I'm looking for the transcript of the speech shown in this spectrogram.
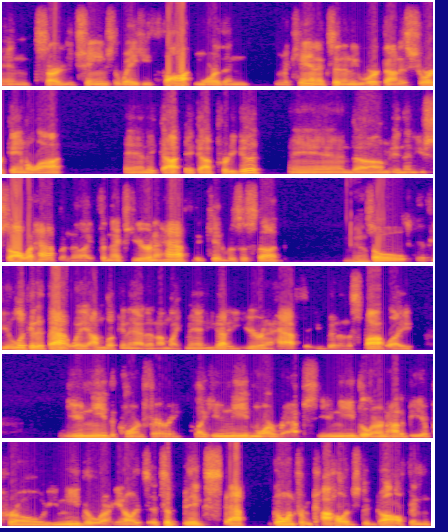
and started to change the way he thought more than mechanics, and then he worked on his short game a lot, and it got it got pretty good. And um, and then you saw what happened. Like the next year and a half, the kid was a stud. Yeah. So if you look at it that way, I'm looking at it and I'm like, man, you got a year and a half that you've been in the spotlight. You need the Korn Ferry. Like you need more reps. You need to learn how to be a pro. You need to learn, you know, it's it's a big step going from college to golf. And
